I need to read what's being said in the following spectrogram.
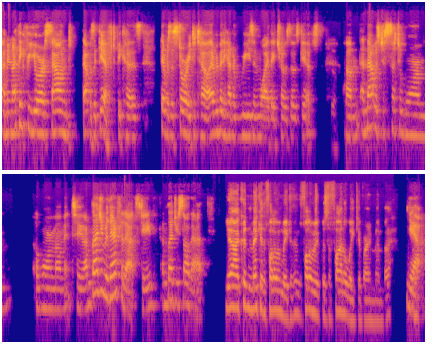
I mean, I think for your sound, that was a gift because there was a story to tell. Everybody had a reason why they chose those gifts, yeah. um, and that was just such a warm, a warm moment too. I'm glad you were there for that, Steve. I'm glad you saw that. Yeah, I couldn't make it the following week. I think the following week was the final week, if I remember. Yeah.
